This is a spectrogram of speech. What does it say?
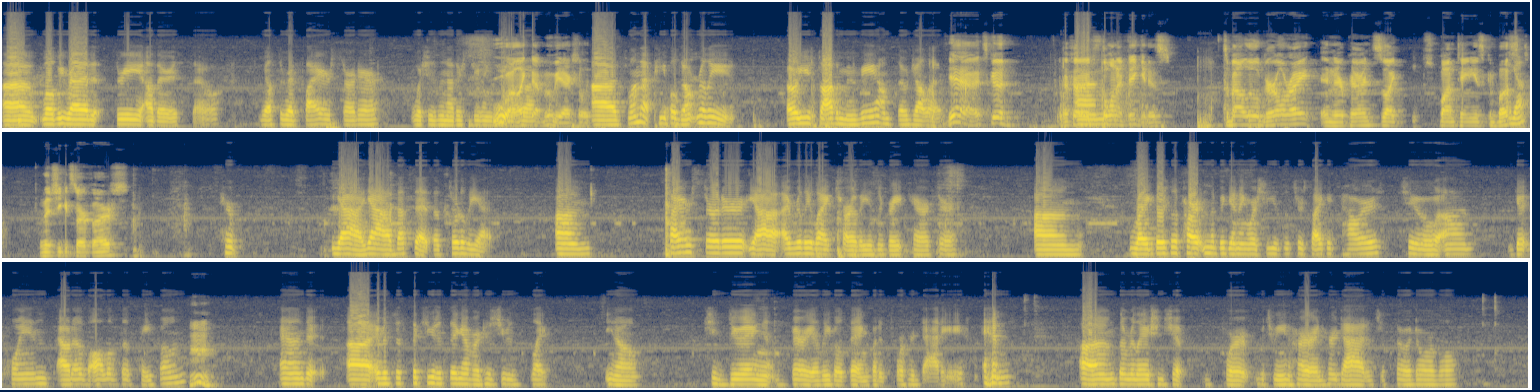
Uh, well, we read three others. So we also read Firestarter, which is another Stephen King Ooh, I like book. that movie actually. Uh, it's one that people don't really. Oh, you saw the movie? I'm so jealous. Yeah, it's good. It's Um, the one I think it is. It's about a little girl, right? And their parents like spontaneous combust. Yeah. And then she could start fires. Her. Yeah, yeah, that's it. That's totally it. Um, Firestarter. Yeah, I really like Charlie. He's a great character. Um, like there's a part in the beginning where she uses her psychic powers to um get coins out of all of the payphones. Hmm. and uh, it was just the cutest thing ever because she was like, you know, she's doing a very illegal thing, but it's for her daddy, and um, the relationship for between her and her dad is just so adorable.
